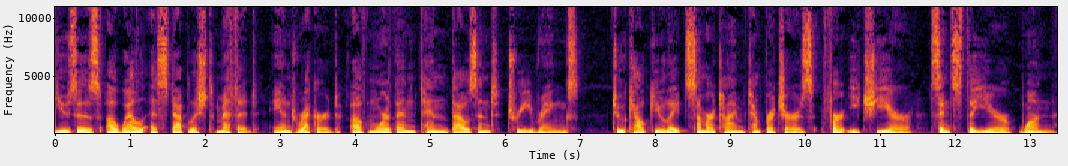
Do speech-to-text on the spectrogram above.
uses a well-established method and record of more than 10,000 tree rings to calculate summertime temperatures for each year since the year 1.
